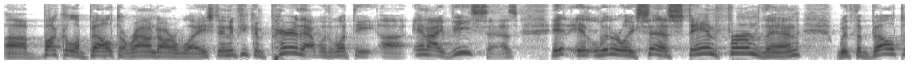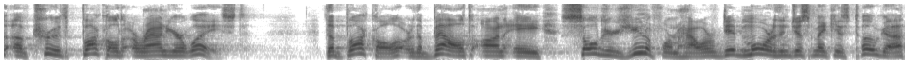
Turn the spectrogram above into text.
uh, buckle a belt around our waist. And if you compare that with what the uh, NIV says, it, it literally says, Stand firm then with the belt of truth buckled around your waist. The buckle or the belt on a soldier's uniform, however, did more than just make his toga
